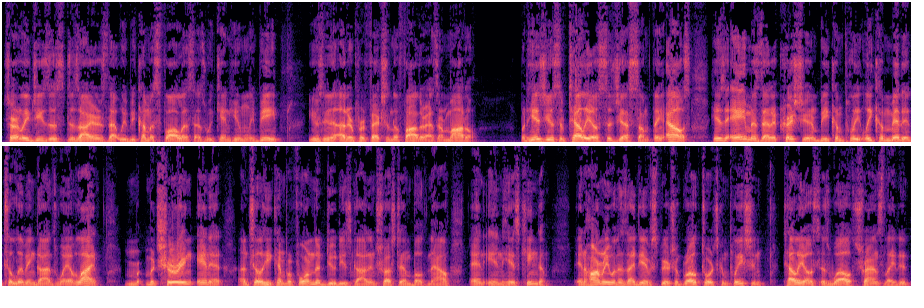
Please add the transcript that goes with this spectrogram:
Certainly Jesus desires that we become as flawless as we can humanly be, using the utter perfection of the Father as our model. But his use of teleos suggests something else. His aim is that a Christian be completely committed to living God's way of life maturing in it until he can perform the duties God entrusts him both now and in his kingdom. In harmony with his idea of spiritual growth towards completion, teleos is well translated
